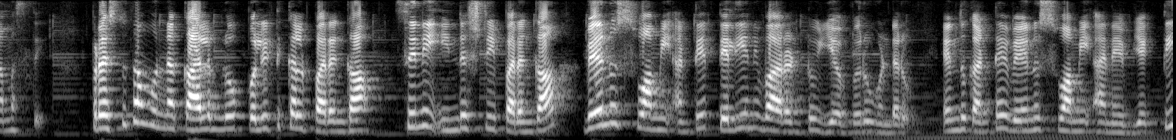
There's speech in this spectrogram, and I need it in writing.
నమస్తే. ప్రస్తుతం ఉన్న కాలంలో పొలిటికల్ పరంగా సినీ ఇండస్ట్రీ పరంగా వేణుస్వామి అంటే తెలియని వారంటూ ఎవ్వరూ ఉండరు. ఎందుకంటే వేణుస్వామి అనే వ్యక్తి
